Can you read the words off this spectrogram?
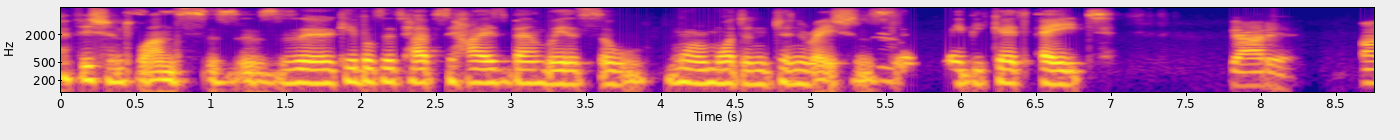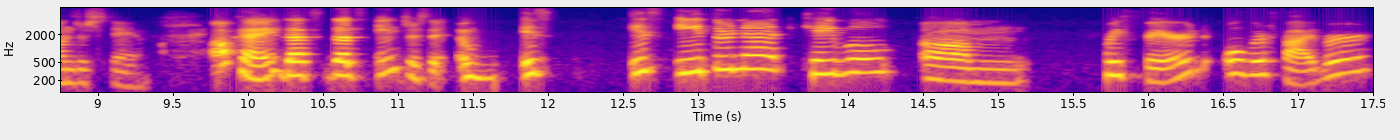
efficient ones, is, is the cables that have the highest bandwidth, so more modern generations, mm-hmm. like maybe Cat eight. Got it. Understand. Okay, that's that's interesting. Is is Ethernet cable um preferred over fiber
